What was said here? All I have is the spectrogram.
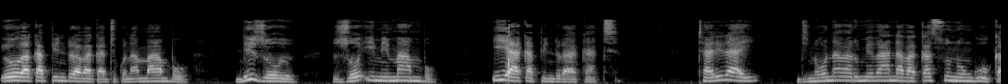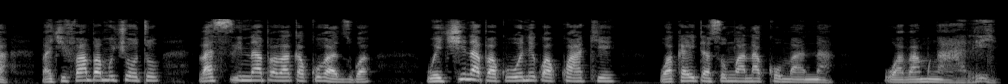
Ivo vakapindura vakati kuna mambo ndizvozvo imi mambo. Iye akapindura akati tarirai ndinoona varume vana vakasununguka vachifamba muchoto vasina pavakakuvadzwa wechina pakuonekwa kwake wakaita somwanakomana wavamwari.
